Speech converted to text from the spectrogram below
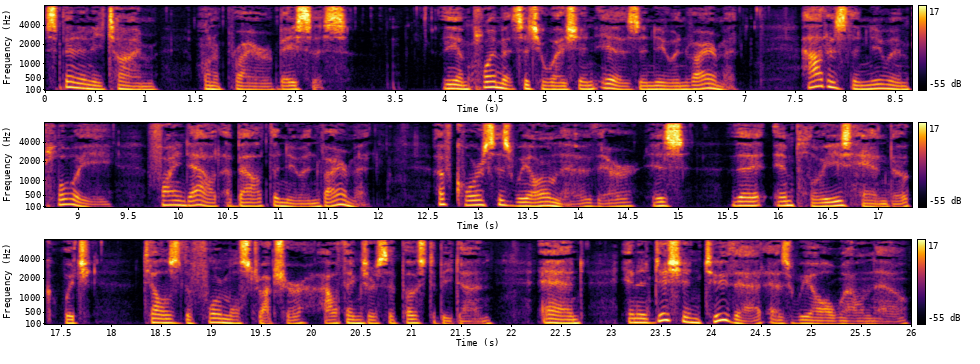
spent any time on a prior basis. The employment situation is a new environment. How does the new employee find out about the new environment? Of course, as we all know, there is the employee's handbook, which tells the formal structure, how things are supposed to be done. And in addition to that, as we all well know,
